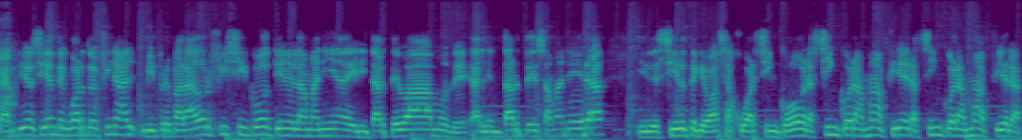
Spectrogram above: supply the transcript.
Partido siguiente en cuarto de final, mi preparador físico tiene la manía de gritarte vamos, de alentarte de esa manera y decirte que vas a jugar cinco horas, cinco horas más, fiera, cinco horas más, fiera.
